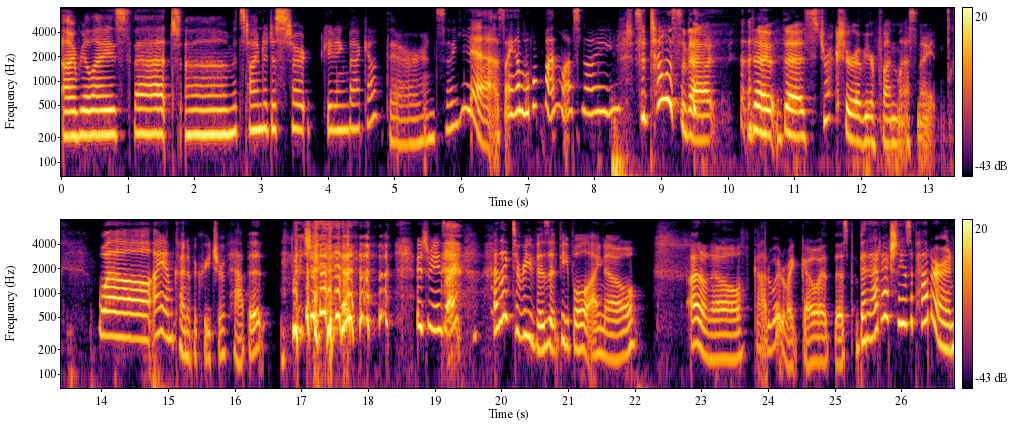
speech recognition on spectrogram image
I realized that um, it's time to just start getting back out there. And so yes, I had a little fun last night. So tell us about the the structure of your fun last night. Well, I am kind of a creature of habit, which, which means I I like to revisit people I know. I don't know. God, where do I go with this? But that actually is a pattern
